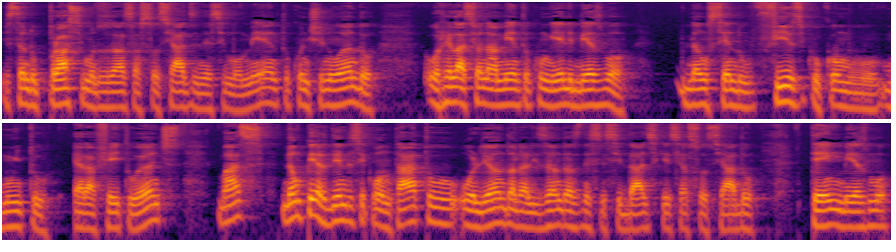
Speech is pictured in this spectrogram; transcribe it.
estando próximo dos nossos associados nesse momento, continuando o relacionamento com ele mesmo não sendo físico como muito era feito antes, mas não perdendo esse contato, olhando, analisando as necessidades que esse associado tem mesmo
